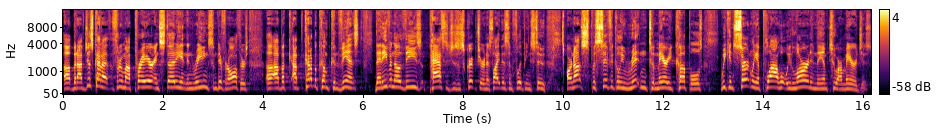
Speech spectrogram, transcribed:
uh, but I've just kind of, through my prayer and study and, and reading some different authors, uh, be- I've kind of become convinced that even though these passages of Scripture, and it's like this in Philippians 2, are not specifically written to married couples, we can certainly apply what we learn in them to our marriages.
